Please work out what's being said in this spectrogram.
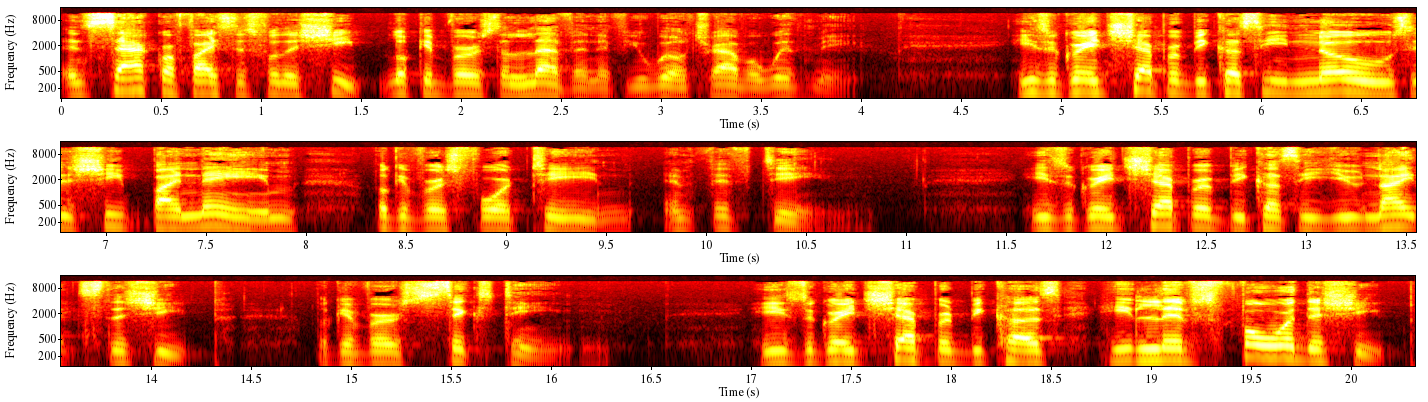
and sacrifices for the sheep. Look at verse 11, if you will, travel with me. He's a great shepherd because he knows his sheep by name. Look at verse 14 and 15. He's a great shepherd because he unites the sheep. Look at verse 16. He's the great shepherd because he lives for the sheep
